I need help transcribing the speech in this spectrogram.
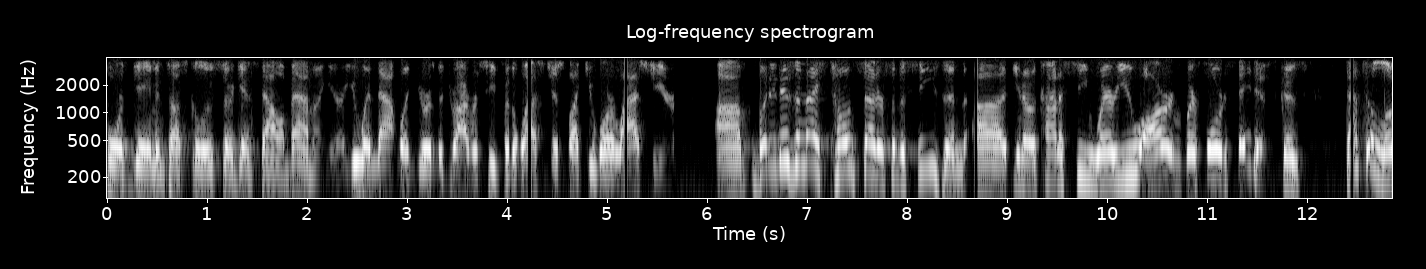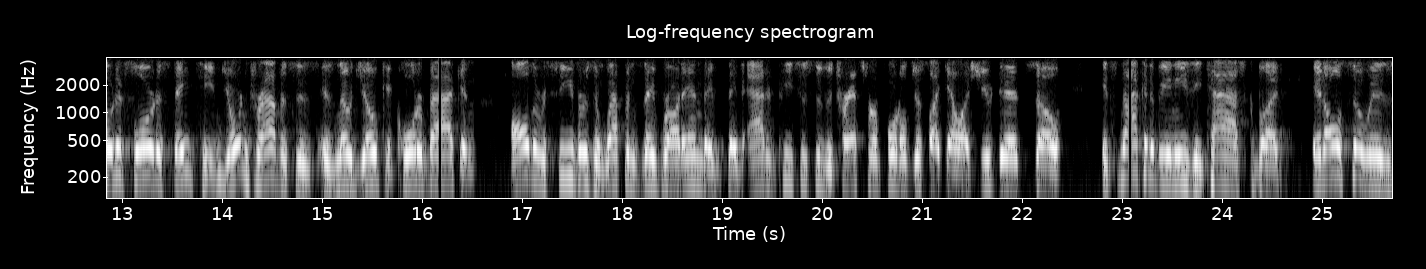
4th game in Tuscaloosa against Alabama. You know, you win that one, you're in the driver's seat for the West, just like you were last year. Um, but it is a nice tone setter for the season, uh, you know, kind of see where you are and where Florida State is, because that's a loaded Florida State team. Jordan Travis is, is no joke at quarterback, and all the receivers and weapons they've brought in. They've they've added pieces to the transfer portal just like LSU did. So it's not going to be an easy task, but it also is.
